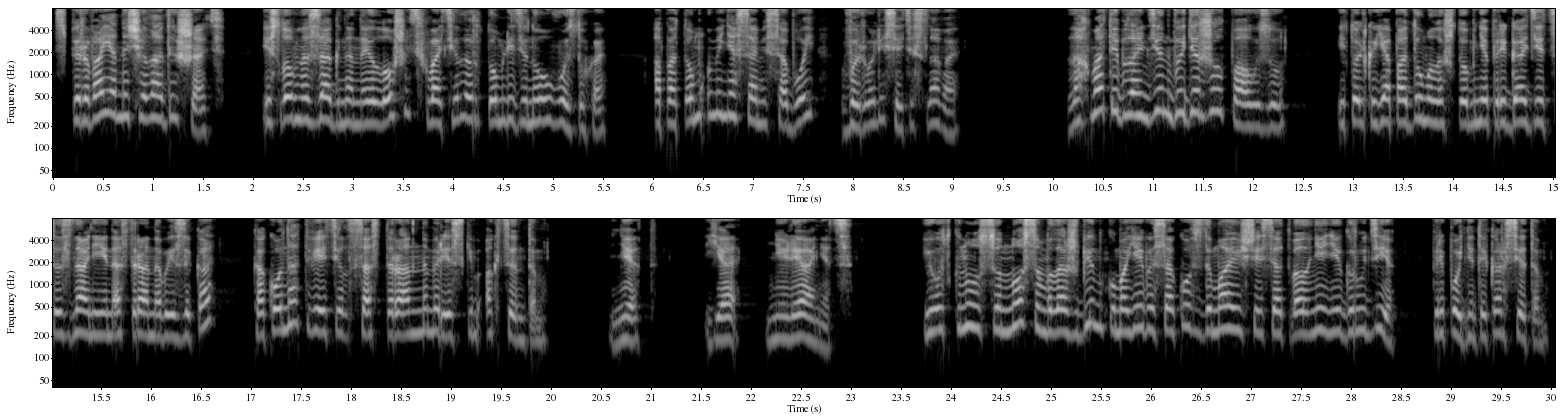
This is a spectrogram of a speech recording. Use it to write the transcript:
Сперва я начала дышать, и словно загнанная лошадь схватила ртом ледяного воздуха, а потом у меня сами собой вырвались эти слова. Лохматый блондин выдержал паузу, и только я подумала, что мне пригодится знание иностранного языка, как он ответил со странным резким акцентом. «Нет, я не лянец. И уткнулся носом в ложбинку моей высоко вздымающейся от волнения груди, приподнятой корсетом.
